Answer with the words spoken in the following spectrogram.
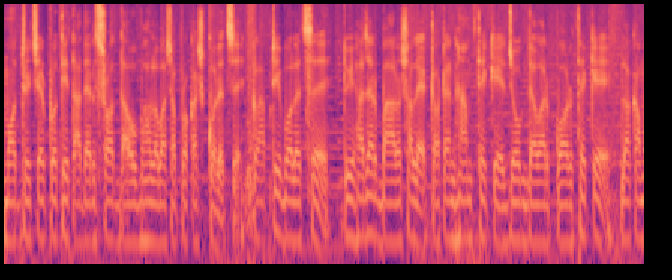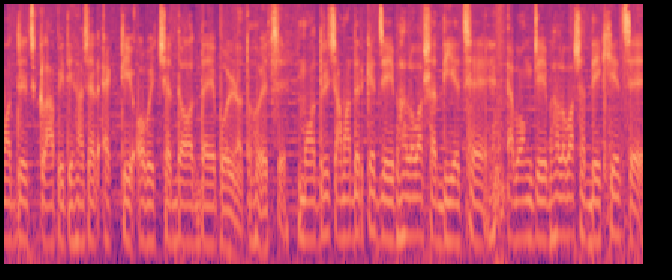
মদ্রিচের প্রতি তাদের শ্রদ্ধা ও ভালোবাসা প্রকাশ করেছে। ক্লাবটি বলেছে, দুই হাজার বারো সালে টটেনহাম থেকে যোগ দেওয়ার পর থেকে লকা মদ্রিচ ক্লাব ইতিহাসের একটি অবিচ্ছেদ্য অধ্যায়ে পরিণত হয়েছে। মদ্রিচ আমাদেরকে যে ভালোবাসা দিয়েছে এবং যে ভালোবাসা দেখিয়েছে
